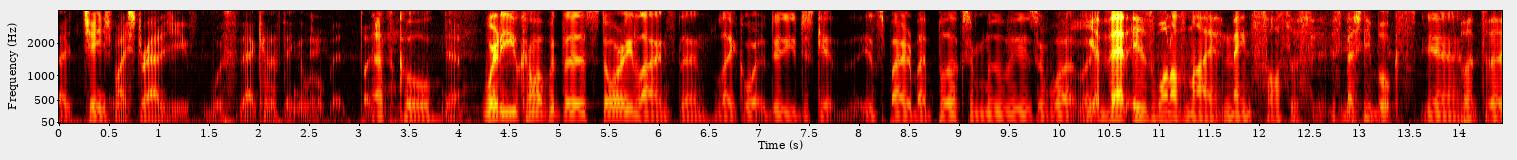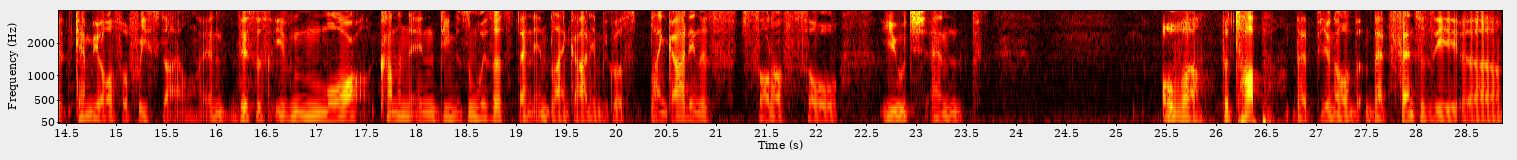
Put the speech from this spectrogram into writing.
I changed my strategy with that kind of thing a little bit. But That's cool. yeah. Where do you come up with the storylines then? Like, what, do you just get inspired by books or movies or what? Like, yeah, that is one of my main sources, especially books. Yeah. But uh, it can be also freestyle. And this is even more common in Demons and Wizards than in Blind Guardian because Blind Guardian is sort of so huge and over the top that, you know, th- that fantasy uh,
